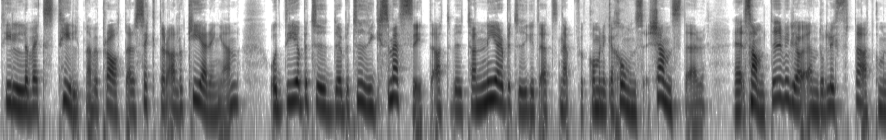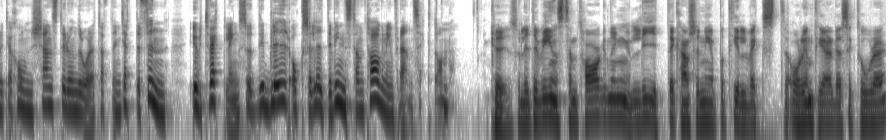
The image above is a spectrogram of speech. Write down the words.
tillväxt till när vi pratar sektorallokeringen. Och det betyder betygsmässigt att vi tar ner betyget ett snäpp för kommunikationstjänster. Eh, samtidigt vill jag ändå lyfta att kommunikationstjänster under året haft en jättefin utveckling, så det blir också lite vinstantagning för den sektorn. Okej, så lite vinsthemtagning, lite kanske ner på tillväxtorienterade sektorer.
